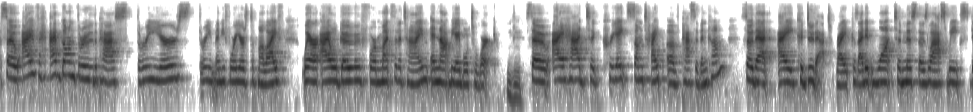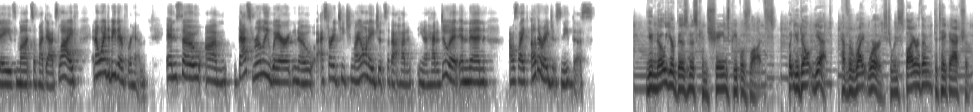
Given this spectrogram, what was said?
So I've I've gone through the past three years, three maybe four years of my life where I will go for months at a time and not be able to work. Mm-hmm. So I had to create some type of passive income so that I could do that, right? Because I didn't want to miss those last weeks, days, months of my dad's life. And I wanted to be there for him. And so um, that's really where, you know, I started teaching my own agents about how to, you know, how to do it. And then I was like, other agents need this. You know your business can change people's lives, but you don't yet have the right words to inspire them to take action.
